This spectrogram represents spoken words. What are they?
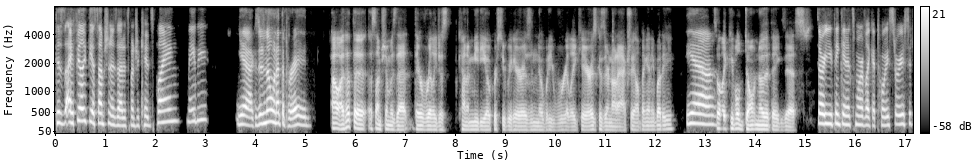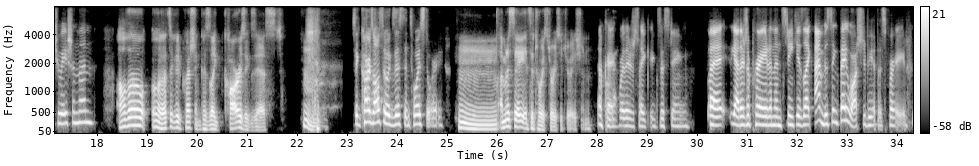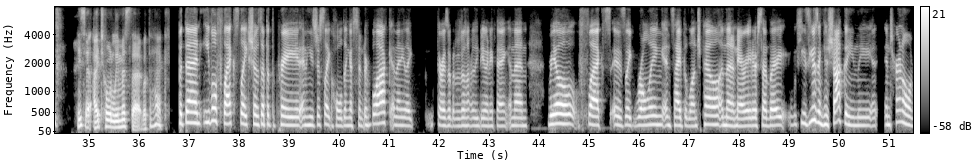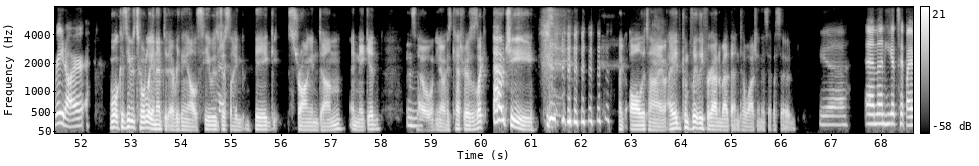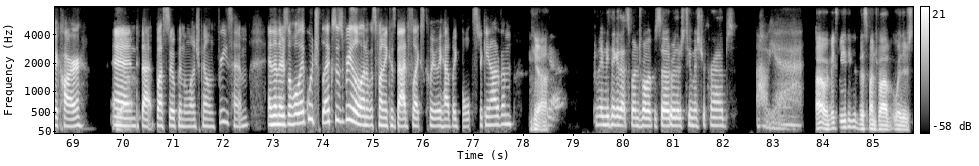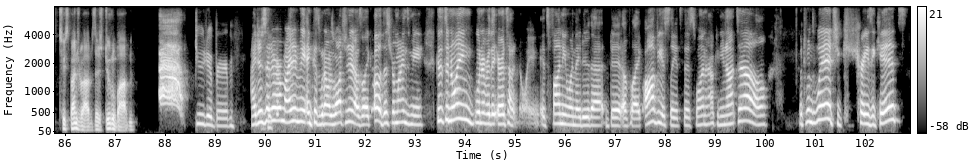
because I feel like the assumption is that it's a bunch of kids playing, maybe. yeah, because there's no one at the parade. Oh, I thought the assumption was that they're really just kind of mediocre superheroes and nobody really cares because they're not actually helping anybody. Yeah. So like people don't know that they exist. So are you thinking it's more of like a Toy Story situation then? Although, oh, that's a good question because like cars exist. Hmm. So cars also exist in Toy Story. Hmm. I'm gonna say it's a Toy Story situation. Okay, Okay. where they're just like existing. But yeah, there's a parade, and then Stinky is like, I'm missing Baywatch to be at this parade. He said, "I totally missed that. What the heck?" But then Evil Flex like shows up at the parade and he's just like holding a cinder block and then he like throws it, but it doesn't really do anything. And then Real Flex is like rolling inside the lunch pail, and then a narrator said like he's using his shockingly internal radar. Well, because he was totally inept at everything else. He was just like big, strong, and dumb and naked. Mhm. So you know his catchphrase was like "ouchie" like all the time. I had completely forgotten about that until watching this episode. yeah. And then he gets hit by a car. Yeah. And that busts open the lunch pail and frees him. And then there's the whole like, which flex is real? And it was funny because Bad Flex clearly had like bolts sticking out of him. Yeah. Yeah. It made me think of that SpongeBob episode where there's two Mr. Krabs. Oh yeah. Oh, it makes me think of the SpongeBob where there's two SpongeBobs. There's Doodle Bob. Ah! Doodleburb. I just said it reminded me, and because when I was watching it, I was like, "Oh, this reminds me." Because it's annoying whenever they, or it's not annoying. It's funny when they do that bit of like, obviously it's this one. How can you not tell which one's which? You crazy kids.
